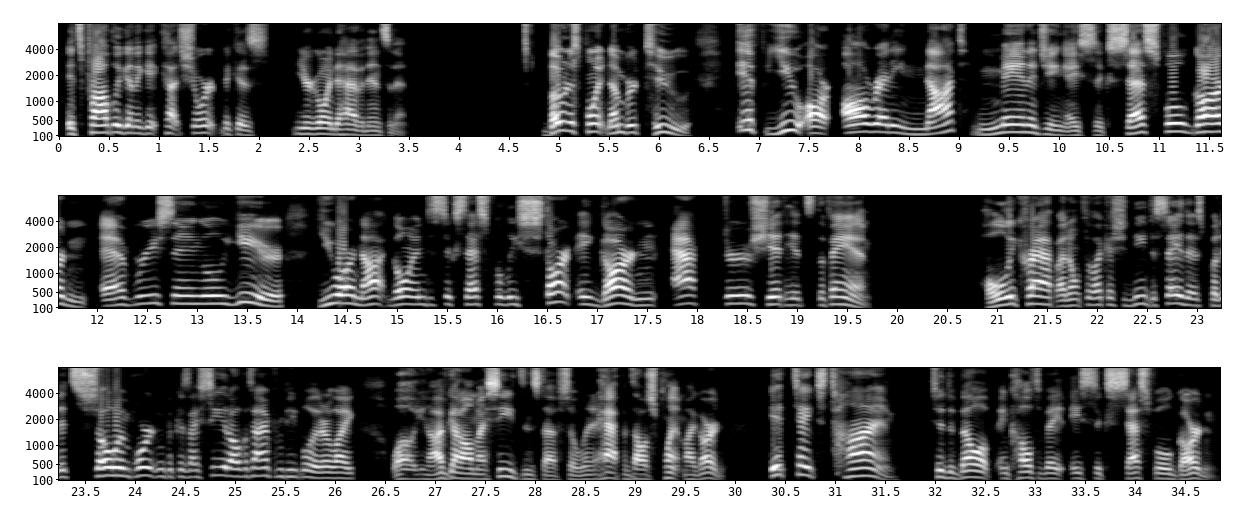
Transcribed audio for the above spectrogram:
it's probably going to get cut short because you're going to have an incident. Bonus point number two if you are already not managing a successful garden every single year, you are not going to successfully start a garden after shit hits the fan. Holy crap, I don't feel like I should need to say this, but it's so important because I see it all the time from people that are like, well, you know, I've got all my seeds and stuff, so when it happens, I'll just plant my garden. It takes time to develop and cultivate a successful garden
